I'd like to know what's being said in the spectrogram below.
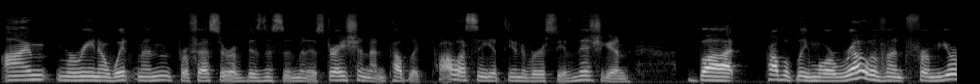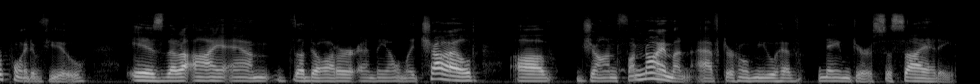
I'm Marina Whitman, Professor of Business Administration and Public Policy at the University of Michigan, but probably more relevant from your point of view is that I am the daughter and the only child of John von Neumann, after whom you have named your society.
